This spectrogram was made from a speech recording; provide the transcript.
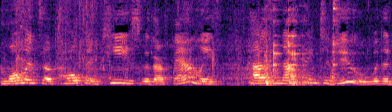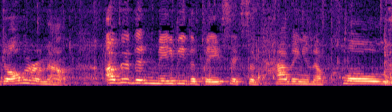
moments of hope and peace with our families has nothing to do with a dollar amount other than maybe the basics of having enough clothes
